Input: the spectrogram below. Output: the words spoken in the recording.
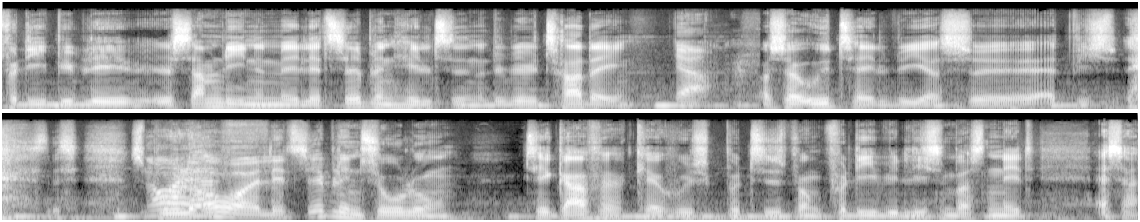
Fordi vi blev sammenlignet med Led Zeppelin hele tiden, og det blev vi træt af. ja. Og så udtalte vi os, øh, at vi spolede Nå, ja. over Led Zeppelin-soloen til Gaffa, kan jeg huske på et tidspunkt, fordi vi ligesom var sådan lidt... Altså,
